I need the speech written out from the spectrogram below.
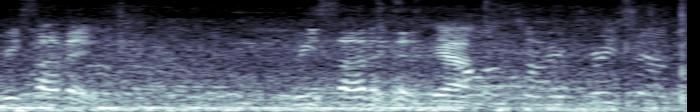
Three seven. Yeah. Oh, I'm sorry.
